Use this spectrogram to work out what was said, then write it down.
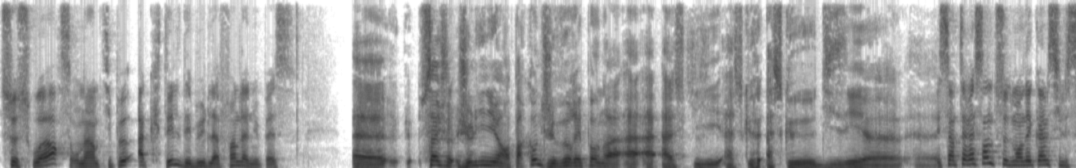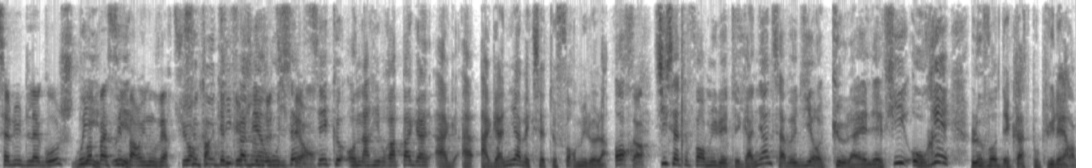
ce soir, on a un petit peu acté le début de la fin de la Nupes? Euh, ça, je, je l'ignore. Par contre, je veux répondre à, à, à, ce, qui, à, ce, que, à ce que disait. Euh, euh c'est intéressant de se demander quand même si le salut de la gauche doit passer par une ouverture, par quelque chose de différent. C'est qu'on n'arrivera pas à, gagner avec cette formule-là. Or, si cette formule était gagnante, ça veut dire que la LFI aurait le vote des classes populaires.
